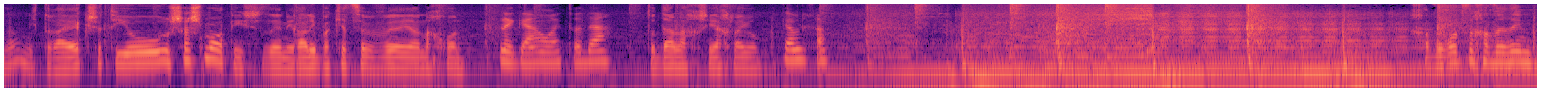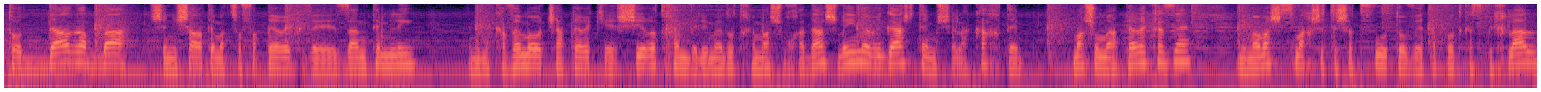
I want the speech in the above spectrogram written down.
לא, נתראה כשתהיו 600 איש זה נראה לי בקצב הנכון. לגמרי תודה. תודה לך שיהיה אחלה יום. גם לך. חברות וחברים תודה רבה שנשארתם עד סוף הפרק והאזנתם לי. אני מקווה מאוד שהפרק העשיר אתכם ולימד אתכם משהו חדש ואם הרגשתם שלקחתם משהו מהפרק הזה אני ממש אשמח שתשתפו אותו ואת הפודקאסט בכלל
